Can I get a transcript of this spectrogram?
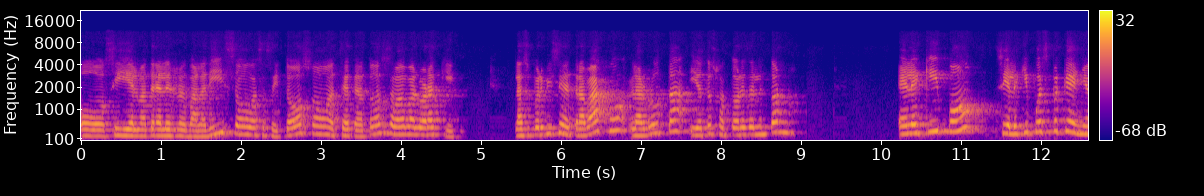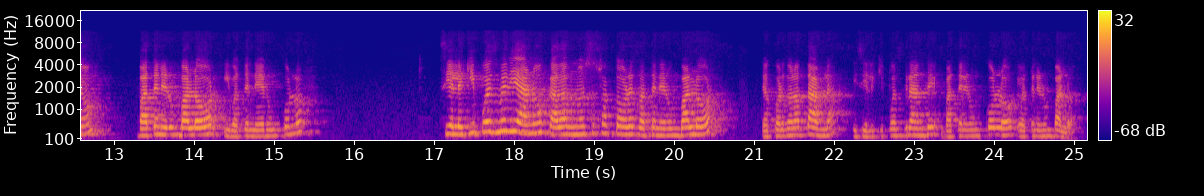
o si el material es resbaladizo, es aceitoso, etcétera. Todo eso se va a evaluar aquí. La superficie de trabajo, la ruta y otros factores del entorno. El equipo, si el equipo es pequeño, va a tener un valor y va a tener un color. Si el equipo es mediano, cada uno de esos factores va a tener un valor de acuerdo a la tabla, y si el equipo es grande, va a tener un color y va a tener un valor.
